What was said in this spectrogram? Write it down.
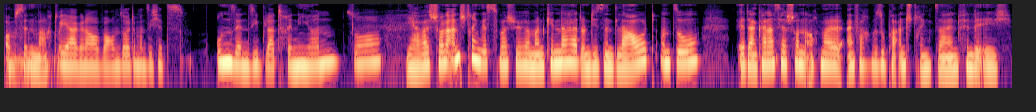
ob es Sinn macht. Ja, genau. Warum sollte man sich jetzt unsensibler trainieren? So. Ja, was schon anstrengend ist, zum Beispiel, wenn man Kinder hat und die sind laut und so, äh, dann kann das ja schon auch mal einfach super anstrengend sein, finde ich.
